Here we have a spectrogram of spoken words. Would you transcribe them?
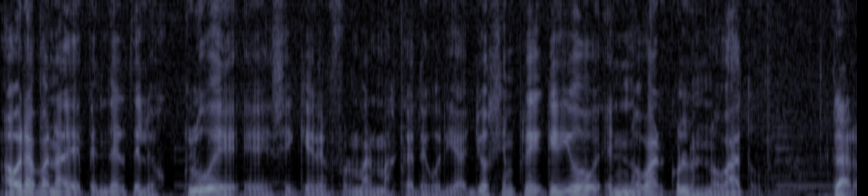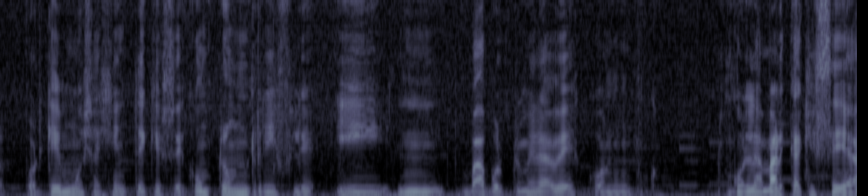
Ahora van a depender de los clubes eh, si quieren formar más categorías. Yo siempre he querido innovar con los novatos, Claro. porque hay mucha gente que se compra un rifle y mm, va por primera vez con, un- con la marca que sea.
